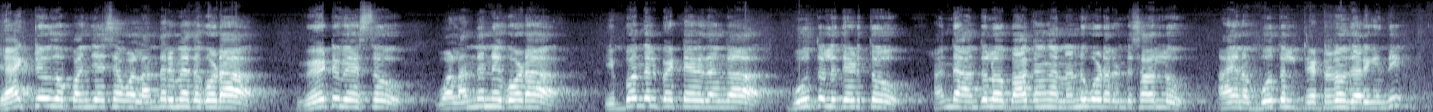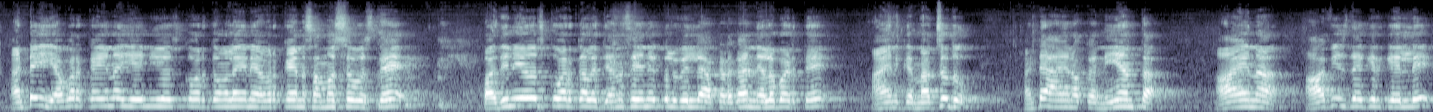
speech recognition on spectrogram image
యాక్టివ్గా పనిచేసే వాళ్ళందరి మీద కూడా వేటు వేస్తూ వాళ్ళందరినీ కూడా ఇబ్బందులు పెట్టే విధంగా బూతులు తిడుతూ అంటే అందులో భాగంగా నన్ను కూడా రెండుసార్లు ఆయన బూతులు తిట్టడం జరిగింది. అంటే ఎవరికైనా ఏ నియోజకవర్గంలో అయినా ఎవరికైనా సమస్య వస్తే పది నియోజకవర్గాల జన సైనికులు వెళ్ళి అక్కడగా నిలబడితే ఆయనకి నచ్చదు. అంటే ఆయన ఒక నియంత. ఆయన ఆఫీస్ దగ్గరికి వెళ్ళి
